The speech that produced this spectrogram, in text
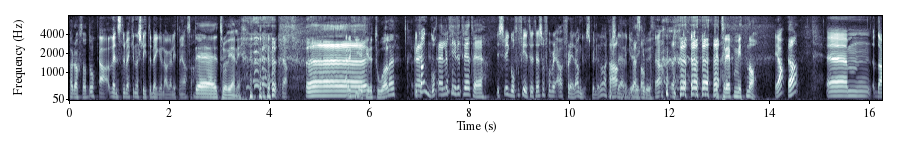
per dags dato. ja, venstrebekkene sliter begge laga litt med, altså. Det tror jeg vi er enig i. Er det Uh, 4-4-2, eller? Vi kan godt Eller 4-3-3. Hvis vi går for 4-3-3, så får vi flere angrepsspillere, da. Kanskje Ja, det er gøy. det er sant. Ja. Tre på midten, da. ja. Ja. Um, da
